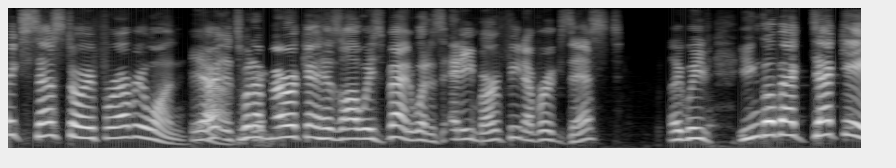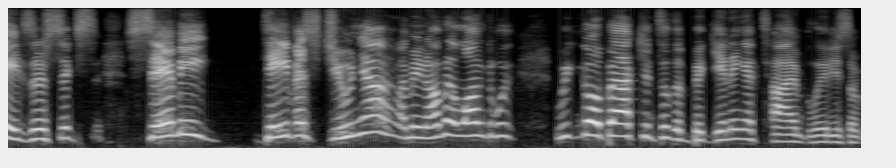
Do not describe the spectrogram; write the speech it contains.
success story for everyone. Yeah, right? it's what America has always been. What does Eddie Murphy never exist? Like we've you can go back decades. There's six Sammy Davis Jr. I mean, how long do we? We can go back into the beginning of time, ladies, of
